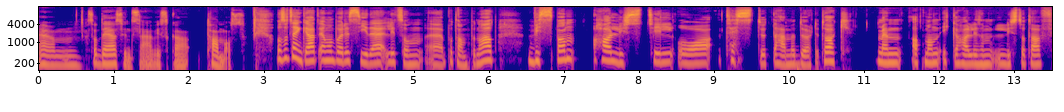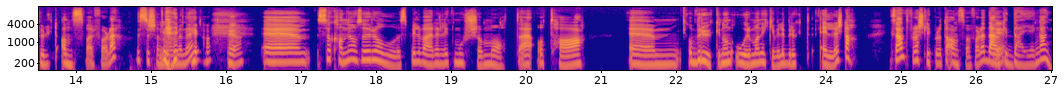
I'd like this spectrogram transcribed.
Um, så det syns jeg vi skal ta med oss. Og så tenker jeg at jeg må bare si det litt sånn uh, på tampen nå, at hvis man har lyst til å teste ut det her med dirty talk, men at man ikke har liksom lyst til å ta fullt ansvar for det, hvis du skjønner hva jeg mener, ja, ja. eh, så kan jo også rollespill være en litt morsom måte å ta eh, Å bruke noen ord man ikke ville brukt ellers, da. For da slipper du å ta ansvar for det. Det er jo ikke deg engang.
